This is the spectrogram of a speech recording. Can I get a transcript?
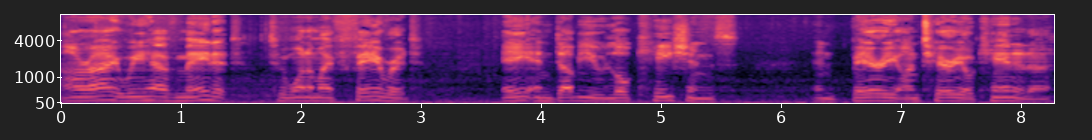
All right, we have made it to one of my favorite A and W locations in Barrie, Ontario, Canada.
